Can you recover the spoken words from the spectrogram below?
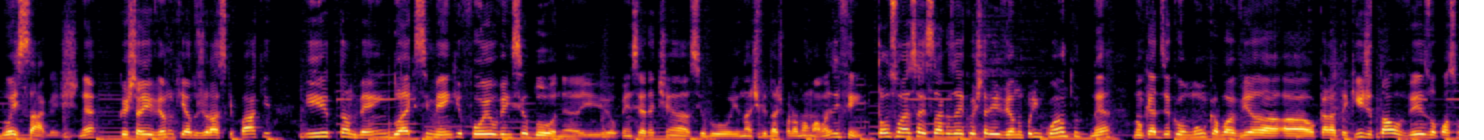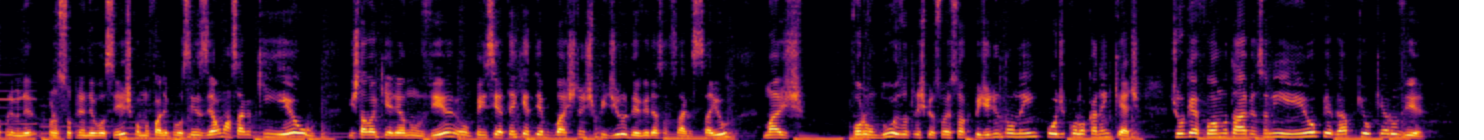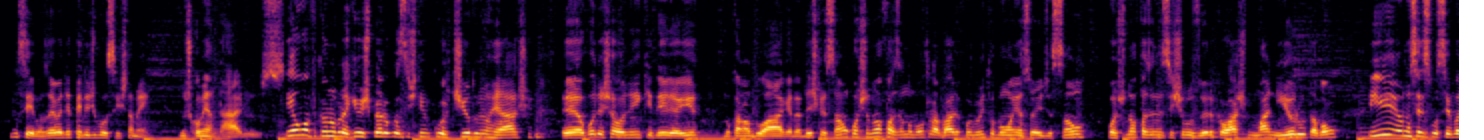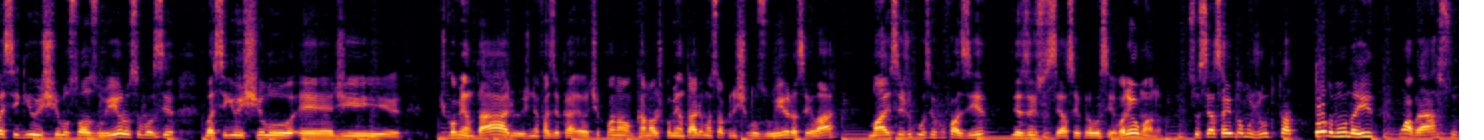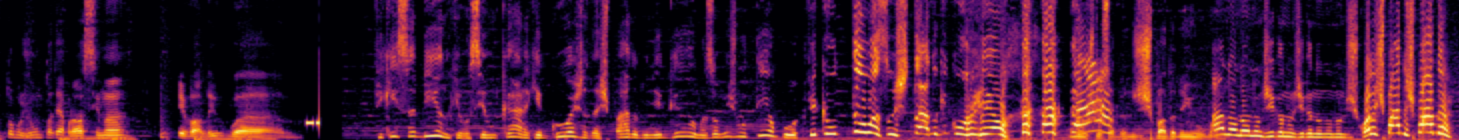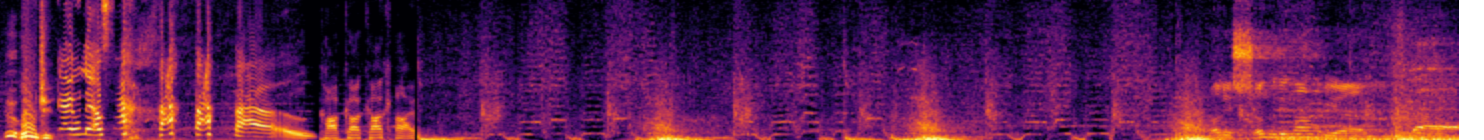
Duas sagas, né? Que eu estarei vendo que é do Jurassic Park e também do X-Men que foi o vencedor, né? E eu pensei até que tinha sido Inatividade Paranormal, mas enfim. Então são essas sagas aí que eu estarei vendo por enquanto, né? Não quer dizer que eu nunca vou ver a, a, o Karate Kid, talvez eu possa surpreender, surpreender vocês, como eu falei pra vocês, é uma saga que eu estava querendo ver, eu pensei até que ia ter bastante pedido devido a essa saga que saiu, mas foram duas ou três pessoas só que pediram, então nem pude colocar na enquete. De qualquer forma, eu tava pensando em eu pegar porque eu quero ver. Não sei, mas aí vai depender de vocês também, nos comentários. Eu vou ficando por aqui, eu espero que vocês tenham curtido o meu react. É, eu vou deixar o link dele aí no canal do Águia na descrição. Continua fazendo um bom trabalho, foi muito bom aí a sua edição. Continua fazendo esse estilo zoeiro que eu acho maneiro, tá bom? E eu não sei se você vai seguir o estilo só zoeiro ou se você vai seguir o estilo é, de de comentários, né? Fazer tipo um canal de comentário, mas só que no estilo zoeira, sei lá. Mas seja o que você for fazer, desejo sucesso aí pra você. Valeu, mano. Sucesso aí, tamo junto pra todo mundo aí. Um abraço, tamo junto, até a próxima. E valeu. Uh... Fiquei sabendo que você é um cara que gosta da espada do negão, mas ao mesmo tempo ficou tão assustado que correu. não estou sabendo de espada nenhuma. Ah, não, não, não diga, não diga, não, não, não diga. Olha a espada, espada! Onde? Caiu nessa. KKKK. Alexandre na área.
